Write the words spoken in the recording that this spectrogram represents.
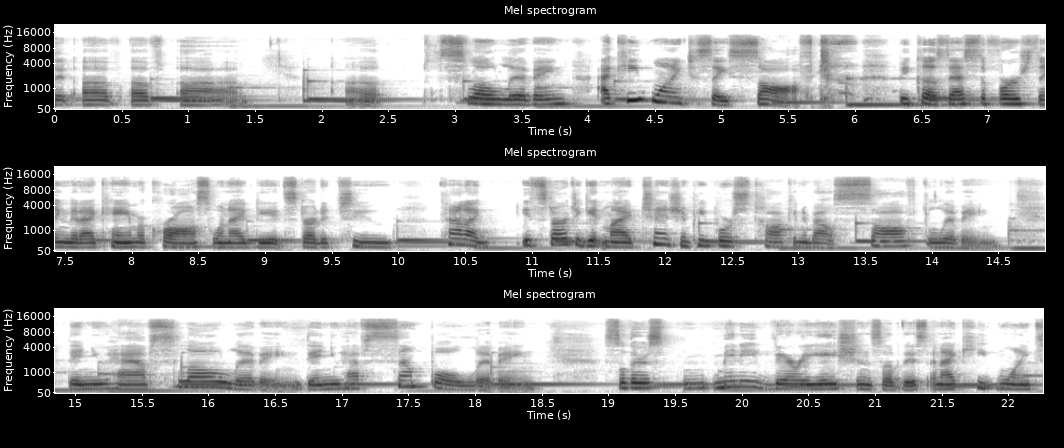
Of, of uh, uh, slow living, I keep wanting to say soft because that's the first thing that I came across when I did started to kind of it started to get my attention. People were talking about soft living. Then you have slow living, then you have simple living. So there's many variations of this and I keep wanting to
